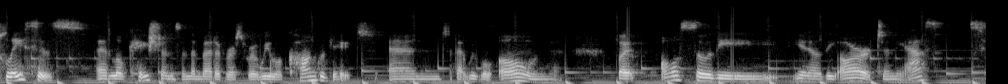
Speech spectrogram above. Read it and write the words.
places and locations in the metaverse where we will congregate and that we will own but also the you know the art and the assets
